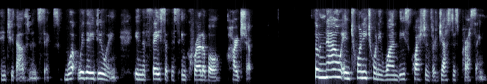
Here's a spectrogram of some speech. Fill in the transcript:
in 2006? What were they doing in the face of this incredible hardship? So now in 2021, these questions are just as pressing,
